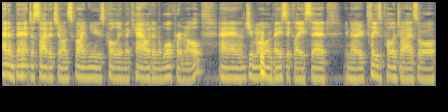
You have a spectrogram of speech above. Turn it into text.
Adam Bandt decided to, on Sky News, call him a coward and a war criminal. And Jim Molan basically said, you know, please apologize or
